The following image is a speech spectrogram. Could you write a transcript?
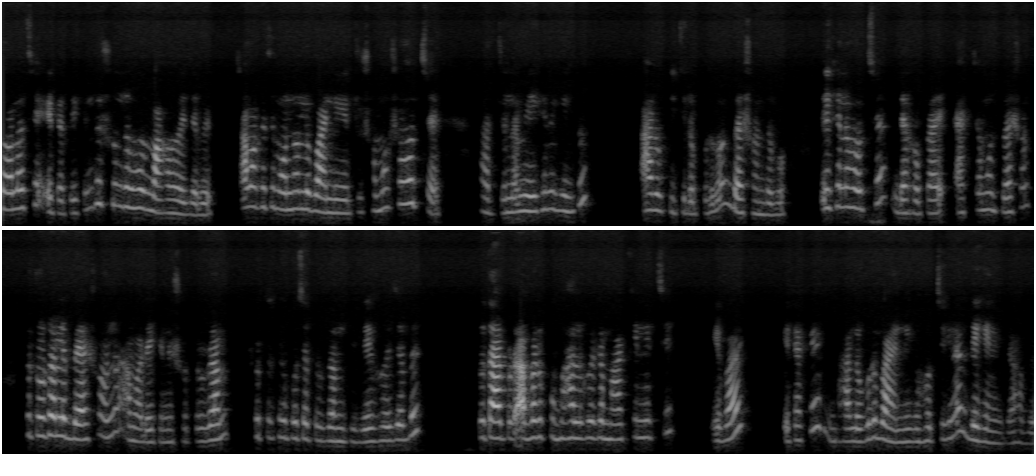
জল আছে, এটাতে কিন্তু সুন্দরভাবে মাখা হয়ে যাবে। আমার কাছে মনে হলো বানিয়ে একটু সমস্যা হচ্ছে, তার জন্য আমি এখানে কিন্তু আরও কিছুটা পরিমাণ বেসন দেবো। এখানে হচ্ছে, দেখো প্রায় এক চামচ বেসন, তো টোটালে বেসন আমার এখানে সত্তর গ্রাম, সত্তর থেকে পঁচাত্তর গ্রাম দিলেই হয়ে যাবে। তো তারপর আবার খুব ভালো করে এটা মাখিয়ে নিচ্ছি। এবার এটাকে ভালো করে বাইন্ডিং হচ্ছে কিনা দেখে নিতে হবে।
